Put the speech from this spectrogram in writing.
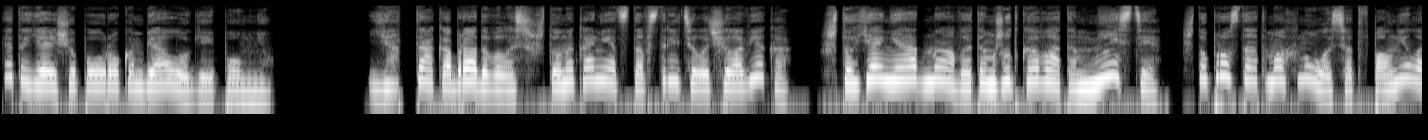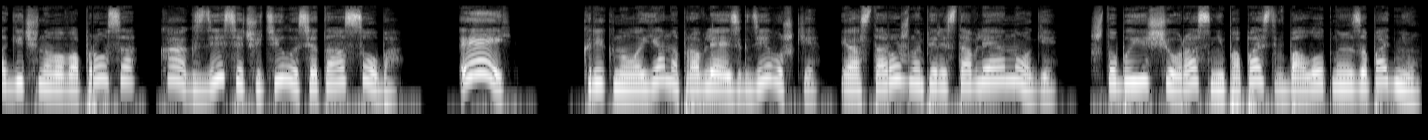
Это я еще по урокам биологии помню. Я так обрадовалась, что наконец-то встретила человека, что я не одна в этом жутковатом месте, что просто отмахнулась от вполне логичного вопроса, как здесь очутилась эта особа. «Эй!» — крикнула я, направляясь к девушке и осторожно переставляя ноги, чтобы еще раз не попасть в болотную западню.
